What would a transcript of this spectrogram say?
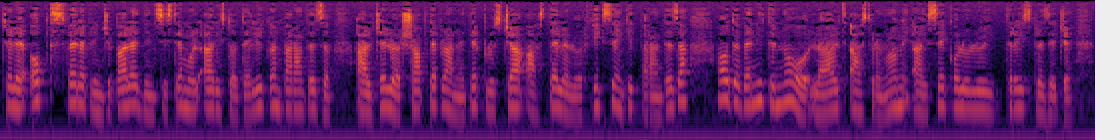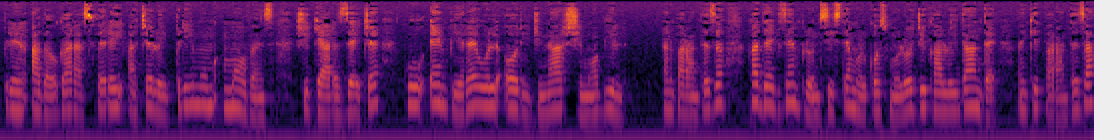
Cele opt sfere principale din sistemul aristotelic, în paranteză, al celor șapte planete, plus cea a stelelor fixe, închid paranteza, au devenit nouă la alți astronomi ai secolului XIII, prin adăugarea sferei acelui primum movens și chiar zece, cu empireul originar și mobil în paranteză, ca de exemplu în sistemul cosmologic al lui Dante, închid paranteza,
